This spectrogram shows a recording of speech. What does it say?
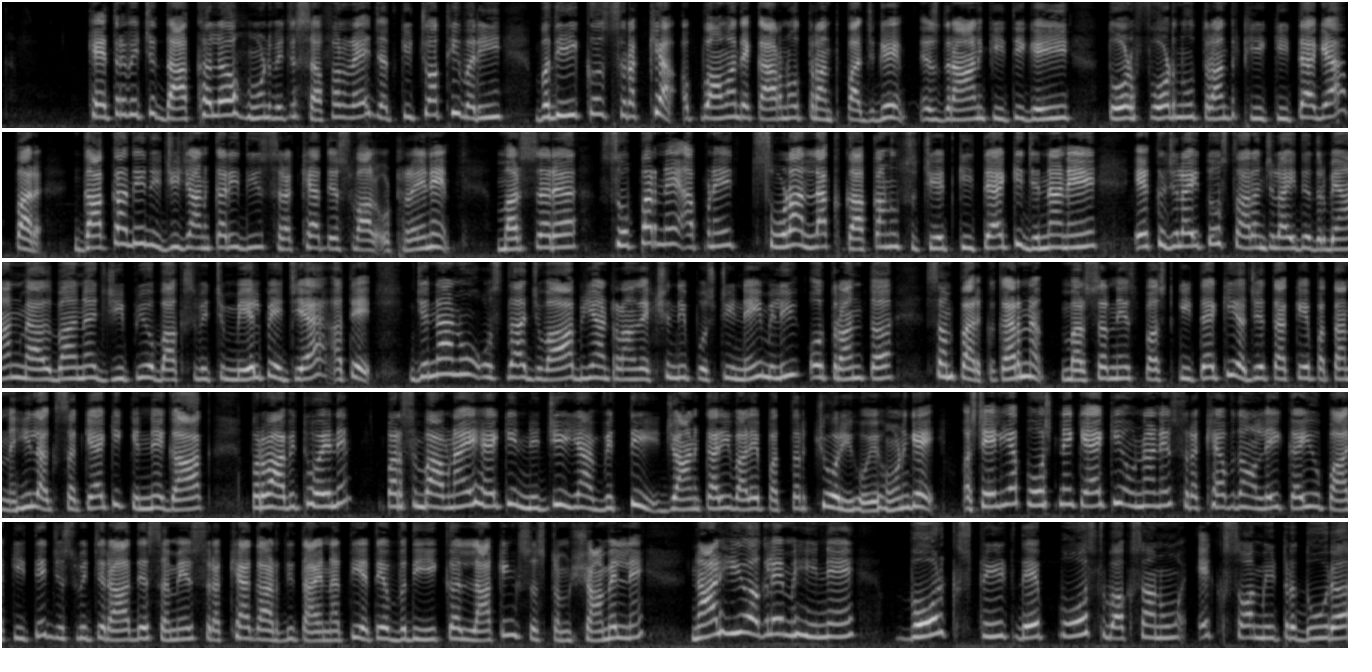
ਖੇਤਰ ਵਿੱਚ ਦਾਖਲ ਹੋਣ ਵਿੱਚ ਸਫਲ ਰਹੇ, ਜਦਕਿ ਚੌਥੀ ਵਾਰੀ ਵਧੀਕ ਸੁਰੱਖਿਆ ਅਪਵਾਵਾਂ ਦੇ ਕਾਰਨ ਉਹ ਤੁਰੰਤ ਭੱਜ ਗਏ। ਇਸ ਦੌਰਾਨ ਕੀਤੀ ਗਈ ਤੋੜ-ਫੋੜ ਨੂੰ ਤੁਰੰਤ ਠੀਕ ਕੀਤਾ ਗਿਆ, ਪਰ ਗਾਹਕਾਂ ਦੀ ਨਿੱਜੀ ਜਾਣਕਾਰੀ ਦੀ ਸੁਰੱਖਿਆ ਤੇ ਸਵਾਲ ਉੱਠ ਰਹੇ ਨੇ। ਮਰਸਰ ਸੁਪਰ ਨੇ ਆਪਣੇ 16 ਲੱਖ ਗਾਹਕਾਂ ਨੂੰ ਸੁਚੇਤ ਕੀਤਾ ਹੈ ਕਿ ਜਿਨ੍ਹਾਂ ਨੇ 1 ਜੁਲਾਈ ਤੋਂ 17 ਜੁਲਾਈ ਦੇ ਦਰਮਿਆਨ ਮੈਲਬਨ ਜੀਪੀਓ ਬਾਕਸ ਵਿੱਚ ਮੇਲ ਭੇਜਿਆ ਅਤੇ ਜਿਨ੍ਹਾਂ ਨੂੰ ਉਸ ਦਾ ਜਵਾਬ ਜਾਂ ਟ੍ਰਾਂਜੈਕਸ਼ਨ ਦੀ ਪੁਸ਼ਟੀ ਨਹੀਂ ਮਿਲੀ, ਉਹ ਤੁਰੰਤ ਸੰਪਰਕ ਕਰਨ। ਮਰਸਰ ਨੇ ਸਪਸ਼ਟ ਕੀਤਾ ਕਿ ਅਜੇ ਤੱਕ ਇਹ ਪਤਾ ਨਹੀਂ ਲੱਗ ਸਕਿਆ ਕਿ ਕਿੰਨੇ ਗਾਹਕ ਪ੍ਰਭਾਵਿਤ ਹੋਏ ਨੇ। ਪਰ ਸੰਭਾਵਨਾ ਇਹ ਹੈ ਕਿ ਨਿੱਜੀ ਜਾਂ ਵਿੱਤੀ ਜਾਣਕਾਰੀ ਵਾਲੇ ਪੱਤਰ ਚੋਰੀ ਹੋਏ ਹੋਣਗੇ। ਆਸਟ੍ਰੇਲੀਆ ਪੋਸਟ ਨੇ ਕਿਹਾ ਕਿ ਉਹਨਾਂ ਨੇ ਸੁਰੱਖਿਆ ਵਧਾਉਣ ਲਈ ਕਈ ਉਪਾਅ ਕੀਤੇ, ਜਿਸ ਵਿੱਚ ਰਾਤ ਦੇ ਸਮੇਂ ਸੁਰੱਖਿਆ ਗਾਰਡ ਦੀ ਤਾਇਨਾਤੀ ਅਤੇ ਵਧੇਕ ਲਾਕਿੰਗ ਸਿਸਟਮ ਸ਼ਾਮਿਲ ਨੇ। ਨਾਲ ਹੀ ਉਹ ਅਗਲੇ ਮਹੀਨੇ ਬੋਰਕ ਸਟਰੀਟ ਦੇ ਪੋਸਟ ਬਾਕਸਾਂ ਨੂੰ 100 ਮੀਟਰ ਦੂਰ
